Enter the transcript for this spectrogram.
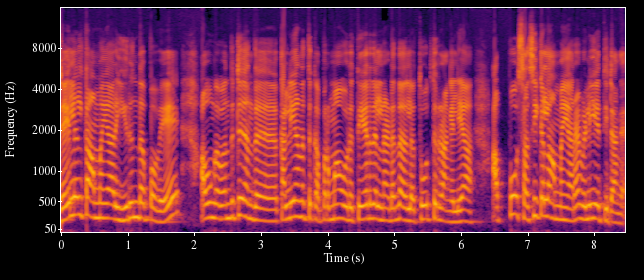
ஜெயலலிதா அம்மையார் இருந்தப்பவே அவங்க வந்துட்டு அந்த கல்யாணத்துக்கு அப்புறமா ஒரு தேர்தல் நடந்து அதில் தோத்துடுறாங்க இல்லையா? அப்போது சசிகலா அம்மையாரை வெளியேற்றிட்டாங்க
